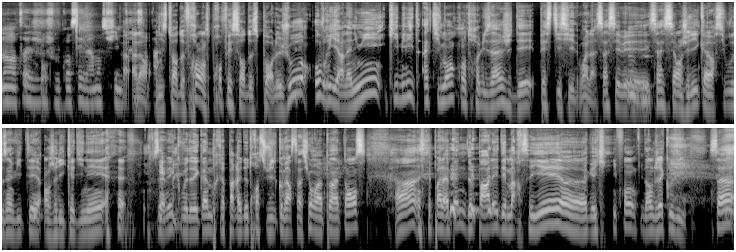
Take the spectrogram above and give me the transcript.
non, je, vous conseille vraiment ce film. Alors, l'histoire de France, professeur de sport le jour, ouvrière la nuit, qui milite activement contre l'usage des pesticides. Voilà, ça c'est mhm. ça c'est Angélique. Alors, si vous invitez Angélique à dîner, vous savez que vous devez quand même préparer deux trois sujets de conversation un peu intenses. Hein c'est pas la peine de parler des Marseillais euh, qui font dans le jacuzzi. Ça,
